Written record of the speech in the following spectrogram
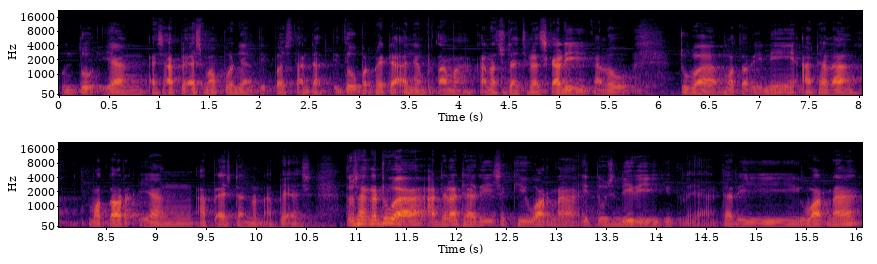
untuk yang SABS maupun yang tipe standar. Itu perbedaan yang pertama karena sudah jelas sekali kalau dua motor ini adalah motor yang ABS dan non ABS. Terus yang kedua adalah dari segi warna itu sendiri gitu ya. Dari warna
